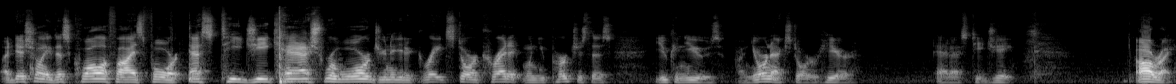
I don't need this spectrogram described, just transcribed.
Additionally, this qualifies for STG cash rewards. You're going to get a great store credit when you purchase this you can use on your next order here at STG. All right,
